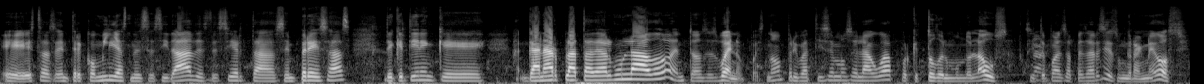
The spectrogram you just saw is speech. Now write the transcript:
eh, estas, entre comillas, necesidades de ciertas empresas de que tienen que ganar plata de algún lado, entonces, bueno, pues, ¿no? Privaticemos el agua porque todo el mundo la usa. Si te pones a pensar así, es un gran negocio,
